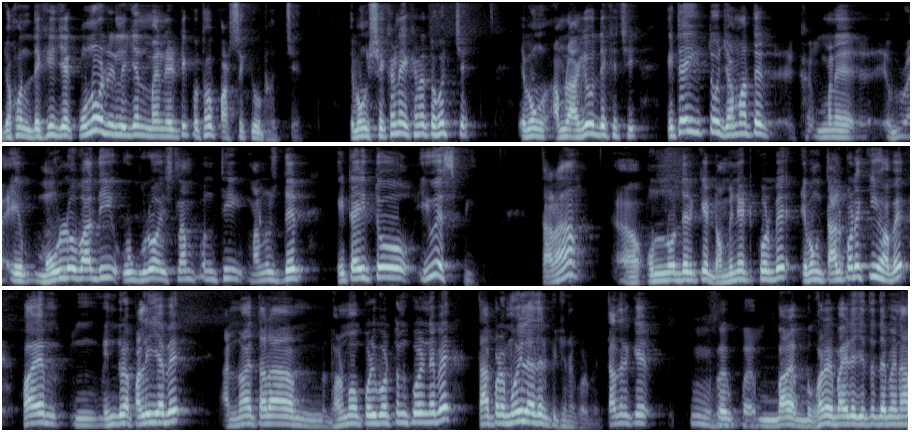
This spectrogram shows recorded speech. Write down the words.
যখন দেখি যে কোনো রিলিজিয়ান মাইনরিটি কোথাও পার্সিকিউট হচ্ছে। এবং সেখানে, এখানে তো হচ্ছে। এবং আমরা আগেও দেখেছি, এটাই তো জামাতের মানে মৌলবাদী, উগ্র, ইসলামপন্থী মানুষদের, এটাই তো ইউএসপি তারা অন্যদেরকে ডমিনেট করবে এবং তারপরে কি হবে? হয় হিন্দুরা পালিয়ে যাবে। আর নয় তারা ধর্ম পরিবর্তন করে নেবে তারপরে মহিলাদের পিছনে করবে। তাদেরকে ঘরের বাইরে যেতে দেবে না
